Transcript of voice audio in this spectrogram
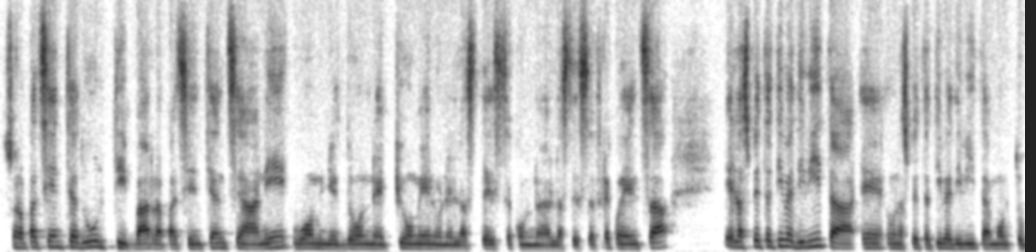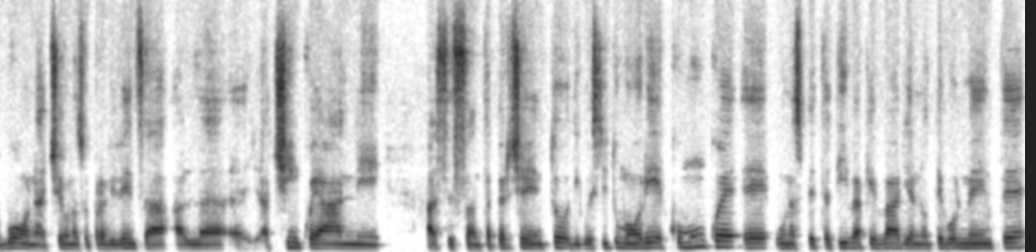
sono pazienti adulti barra pazienti anziani, uomini e donne più o meno stessa, con la stessa frequenza. E l'aspettativa di vita è un'aspettativa di vita molto buona, c'è una sopravvivenza al, eh, a 5 anni al 60% di questi tumori e comunque è un'aspettativa che varia notevolmente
